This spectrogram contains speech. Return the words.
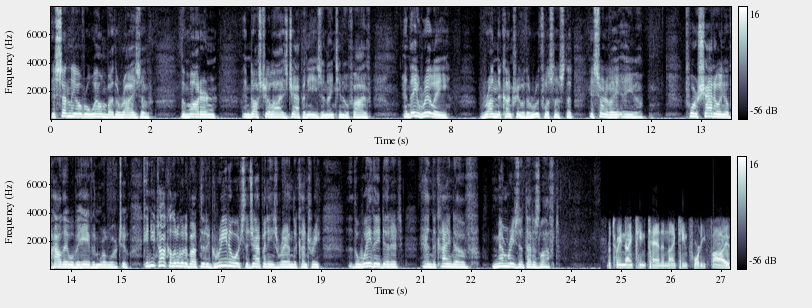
is suddenly overwhelmed by the rise of the modern industrialized Japanese in 1905. And they really run the country with a ruthlessness that is sort of a, a foreshadowing of how they will behave in World War II. Can you talk a little bit about the degree to which the Japanese ran the country, the way they did it, and the kind of memories that that has left? Between 1910 and 1945,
